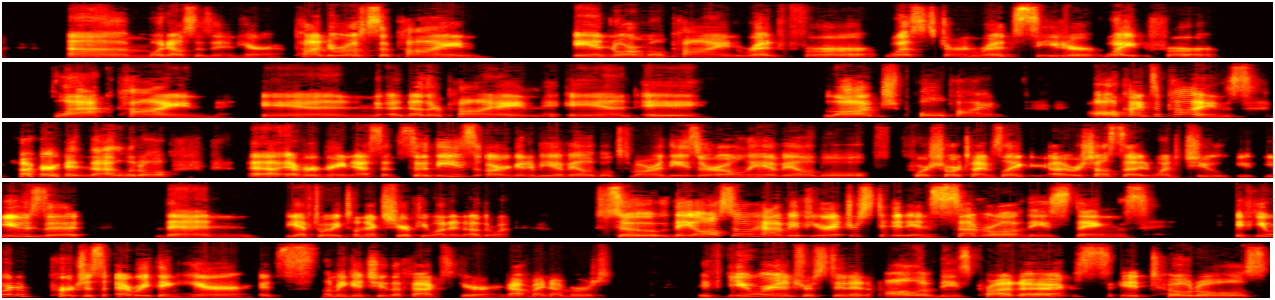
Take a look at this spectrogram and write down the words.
Um, what else is in here? Ponderosa pine and normal pine, red fir, western red cedar, white fir, black pine, and another pine, and a lodge pole pine all kinds of pines are in that little uh, evergreen essence. So these are going to be available tomorrow, and these are only available for short times. Like uh, Rochelle said, once you use it, then you have to wait till next year if you want another one. So they also have, if you're interested in several of these things, if you were to purchase everything here, it's let me get you the facts here. I got my numbers. If you were interested in all of these products, it totals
